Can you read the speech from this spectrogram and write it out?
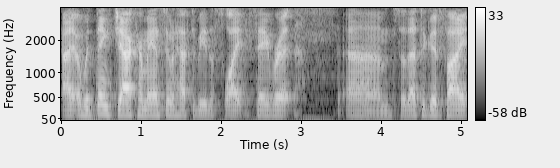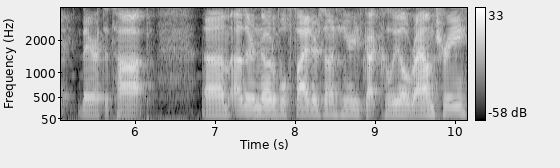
I, I would think Jack Hermansson would have to be the slight favorite. Um, so that's a good fight there at the top. Um, other notable fighters on here, you've got Khalil Rountree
